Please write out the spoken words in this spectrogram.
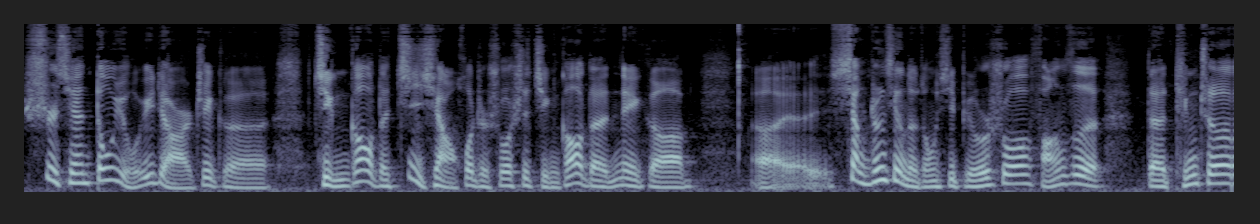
事先都有一点这个警告的迹象，或者说是警告的那个呃象征性的东西，比如说房子的停车，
